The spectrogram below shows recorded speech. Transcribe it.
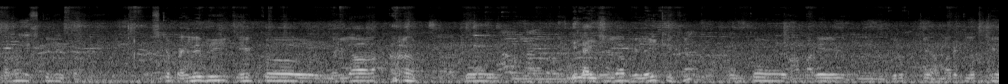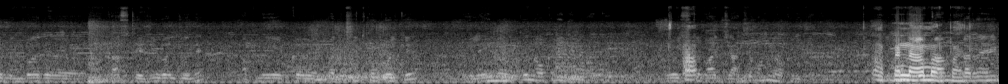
और हम इसके लिए कर रहे हैं। इसके पहले भी एक महिला को भिलाई। महिला भिलई की थी। उनको हमारे ग्रुप के हमारे क्लब के मेंबर विकास केजरीवाल जी ने अपने एक परिचित को बोल के भिलई में उनको नौकरी दी। वो इसके बाद जाकर वहाँ नौकरी कर आपका नाम काम कर रहे हैं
